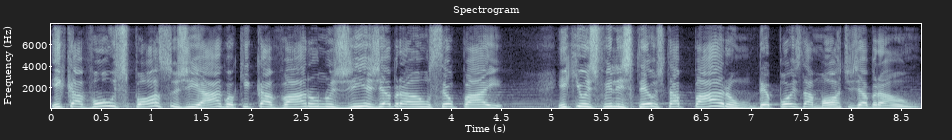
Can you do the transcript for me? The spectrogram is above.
e cavou os poços de água que cavaram nos dias de Abraão, seu pai, e que os filisteus taparam depois da morte de Abraão.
